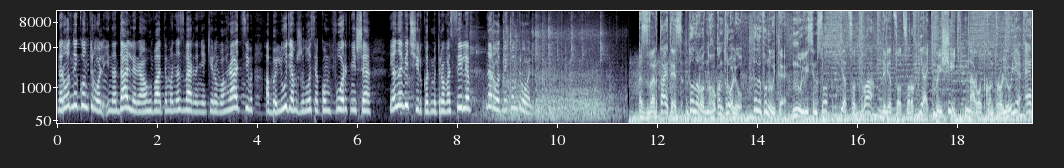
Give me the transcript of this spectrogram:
Народний контроль і надалі реагуватиме на звернення кіровоградців, аби людям жилося комфортніше. Яна Вечірко, Дмитро Васильєв, Народний контроль. Звертайтесь до народного контролю. Телефонуйте 0800 502 945. Пишіть народ контролює at.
